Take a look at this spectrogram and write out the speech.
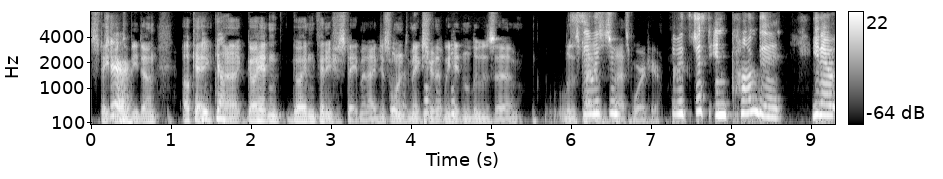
statement sure. to be done? Okay, uh, go ahead and go ahead and finish your statement. I just wanted to make sure that we didn't lose uh, lose so Titus's last word here. It's just incumbent, you know,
